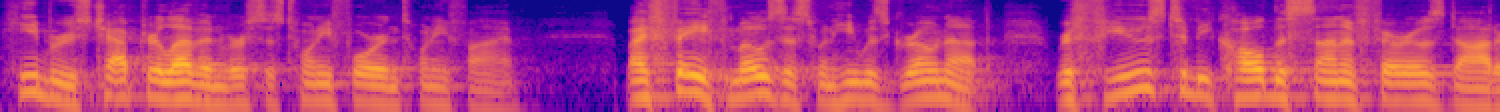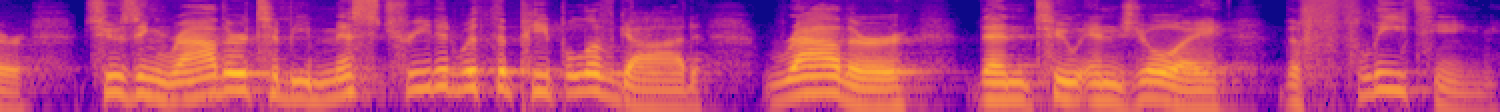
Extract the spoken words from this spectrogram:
Hebrews chapter 11, verses 24 and 25. By faith, Moses, when he was grown up, refused to be called the son of Pharaoh's daughter, choosing rather to be mistreated with the people of God rather than to enjoy the fleeting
